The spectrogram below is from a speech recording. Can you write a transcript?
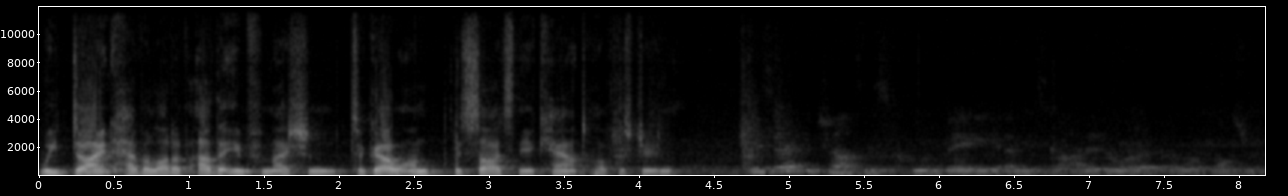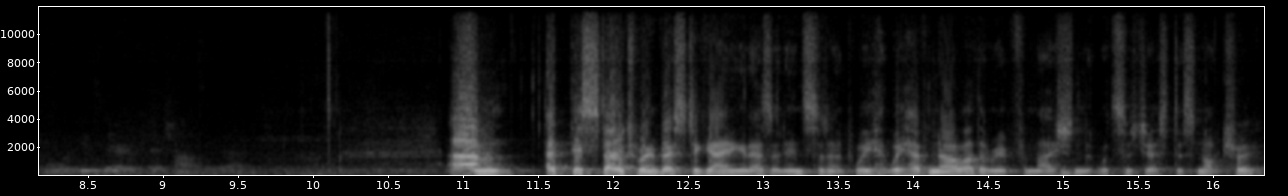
we don't have a lot of other information to go on besides the account of the student. Is there any chance this could be a misguided or a, or a false report? Is there a chance of that? Um, at this stage, we're investigating it as an incident. We, ha we have no other information that would suggest it's not true.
